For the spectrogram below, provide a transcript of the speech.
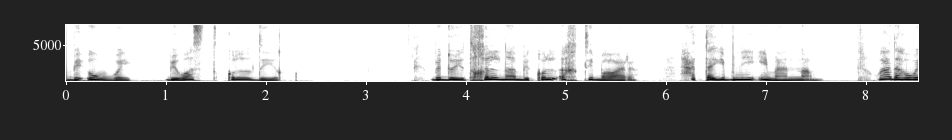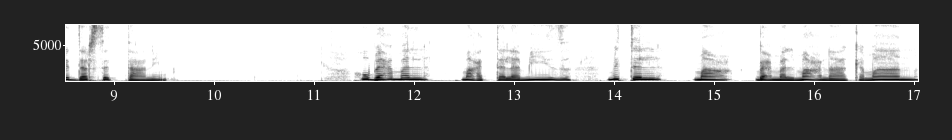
بقوة بوسط كل ضيق. بده يدخلنا بكل اختبار حتى يبني إيماننا. وهذا هو الدرس الثاني. هو بيعمل مع التلاميذ مثل مع بعمل معنا كمان.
